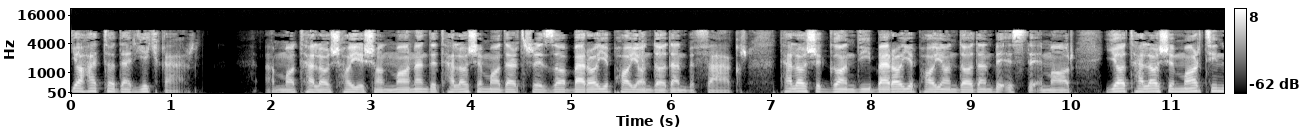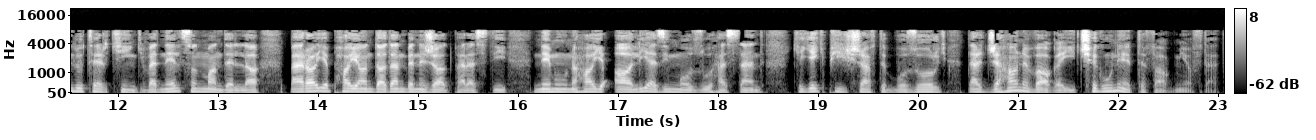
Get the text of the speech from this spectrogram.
یا حتی در یک قرن. اما تلاشهایشان مانند تلاش مادر ترزا برای پایان دادن به فقر، تلاش گاندی برای پایان دادن به استعمار یا تلاش مارتین لوتر کینگ و نلسون ماندلا برای پایان دادن به نجات پرستی نمونه های عالی از این موضوع هستند که یک پیشرفت بزرگ در جهان واقعی چگونه اتفاق میافتد.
